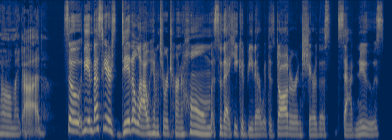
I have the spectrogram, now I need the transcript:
Oh my God. So the investigators did allow him to return home so that he could be there with his daughter and share this sad news.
